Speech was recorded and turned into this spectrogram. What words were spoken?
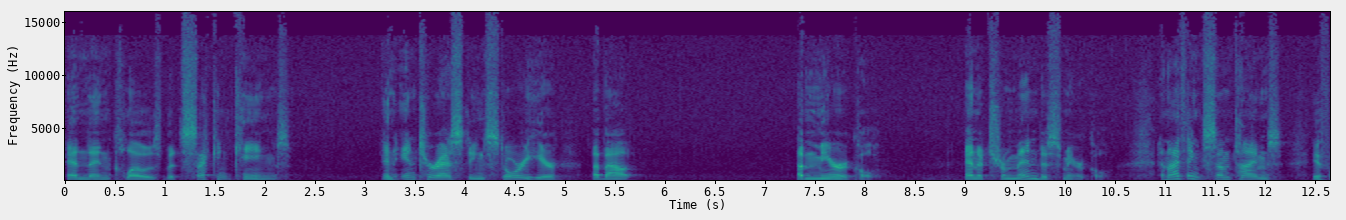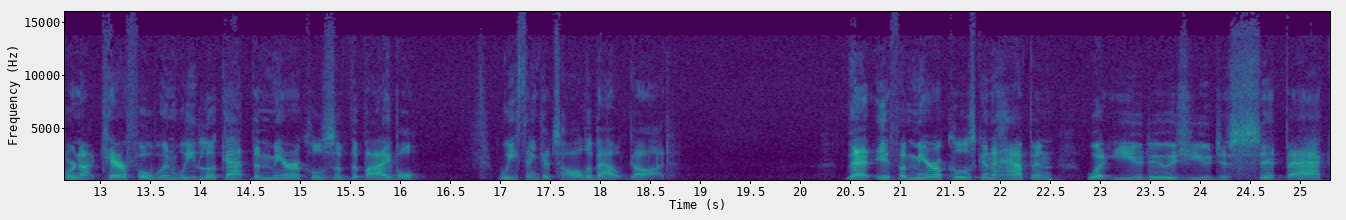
and then close. But Second Kings, an interesting story here about a miracle and a tremendous miracle. And I think sometimes if we're not careful, when we look at the miracles of the Bible, we think it's all about God that if a miracle is going to happen, what you do is you just sit back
